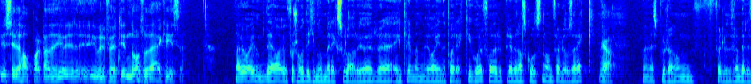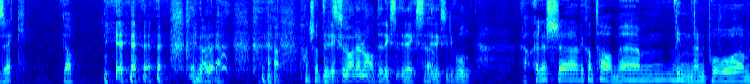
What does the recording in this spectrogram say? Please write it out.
de selger halvparten av det de gjorde før i tiden nå, så det er krise. Nei, vi var inne, Det har jo for så vidt ikke noe med Rex Solar å gjøre, eh, egentlig, men vi var inne på REC i går for Preben Rask Olsen. Han følger også REC. Ja. Men vi spurte han om følger du fremdeles REC. Ja. Det var det. Han skjønte Rex Solar er noe annet enn Rex, Rex, Silikon. Ja, ellers eh, vi kan ta med mm, vinneren på mm,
